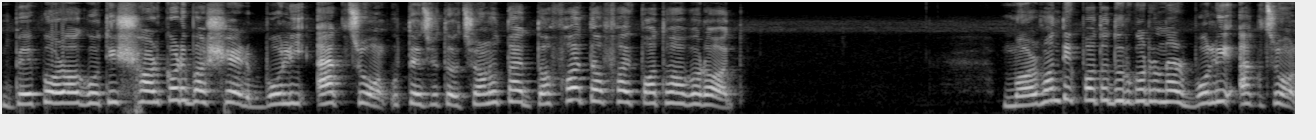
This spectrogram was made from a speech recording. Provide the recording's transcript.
বেপরোয়া গতি সরকারি বাসের বলি একজন উত্তেজিত জনতার দফায় দফায় পথ অবরোধ। মর্মান্তিক পথ দুর্ঘটনার বলি একজন।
